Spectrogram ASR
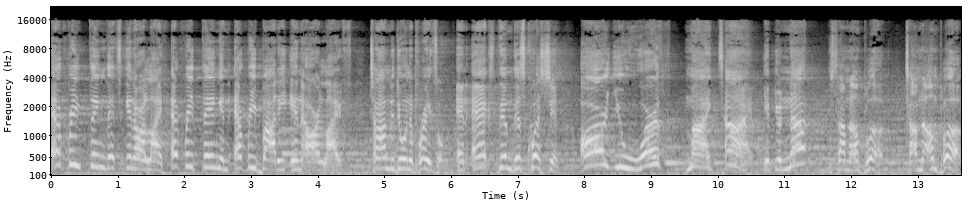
everything that's in our life, everything and everybody in our life time to do an appraisal and ask them this question Are you worth my time? If you're not, it's time to unplug. Time to unplug.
